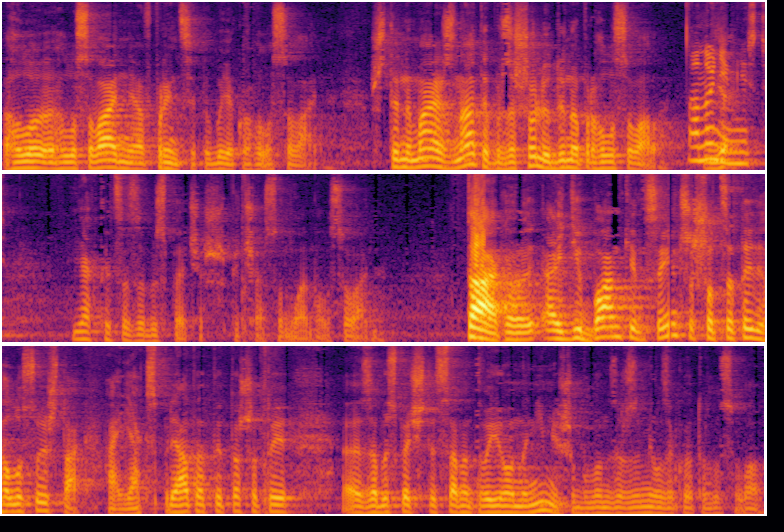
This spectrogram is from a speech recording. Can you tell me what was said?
голосування, в принципі, будь-якого голосування. Що ти не маєш знати, за що людина проголосувала. Анонімність. Як ти це забезпечиш під час онлайн-голосування? Так, id банкінг все інше, що це ти голосуєш так. А як спрятати те, що ти е, забезпечити саме твою анонімність, щоб було не зрозуміло, за кого ти голосував?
